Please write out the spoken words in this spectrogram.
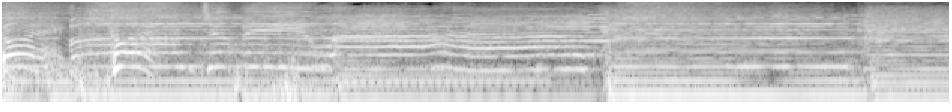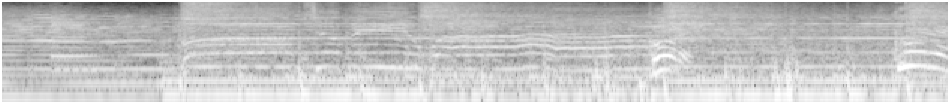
wild. corre, corre.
